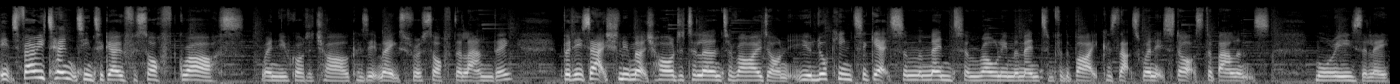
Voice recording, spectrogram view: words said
It's very tempting to go for soft grass when you've got a child because it makes for a softer landing, but it's actually much harder to learn to ride on. You're looking to get some momentum, rolling momentum for the bike because that's when it starts to balance more easily.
